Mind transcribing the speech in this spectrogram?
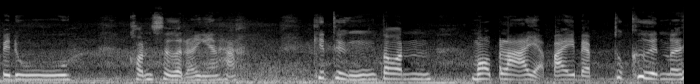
ไปดูคอนเสิร์ตอะไรเงี้ยนะคะคิดถึงตอนมปลายอะ่ะไปแบบทุกคืนเลย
